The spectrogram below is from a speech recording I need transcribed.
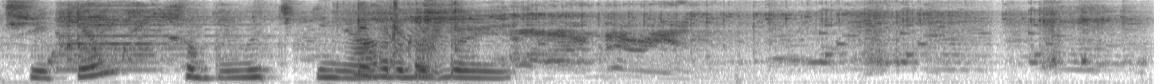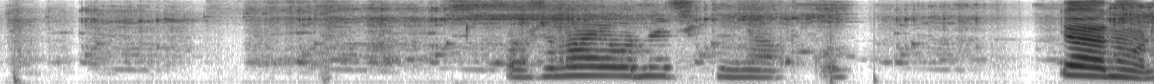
Чикен, щоб були тільки Добре, Барбарі. Вже маю одне чекінятко. Я нуль.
